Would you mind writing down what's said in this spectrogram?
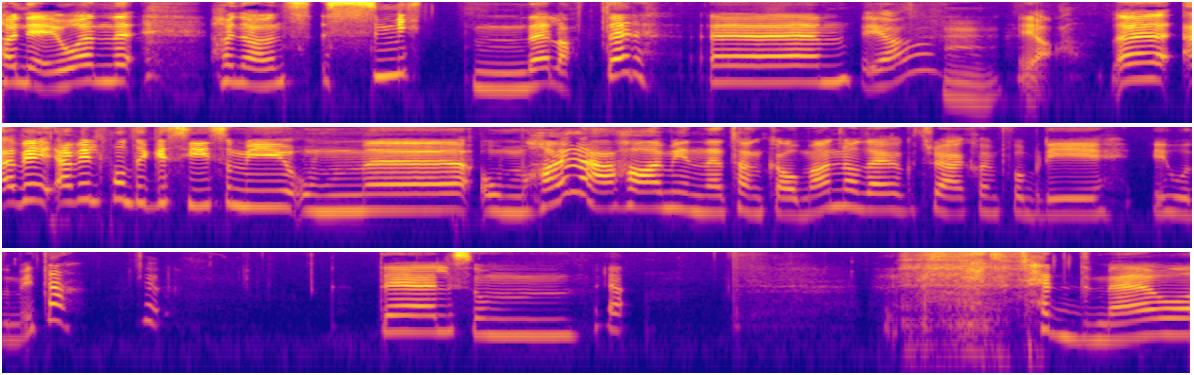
han er jo en Han har jo en s- smittende latter. Uh, ja. ja. Uh, jeg, vil, jeg vil på en måte ikke si så mye om, uh, om han. Jeg har mine tanker om han, og det tror jeg kan få bli i hodet mitt. Ja. Det er liksom Ja. Fedme og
